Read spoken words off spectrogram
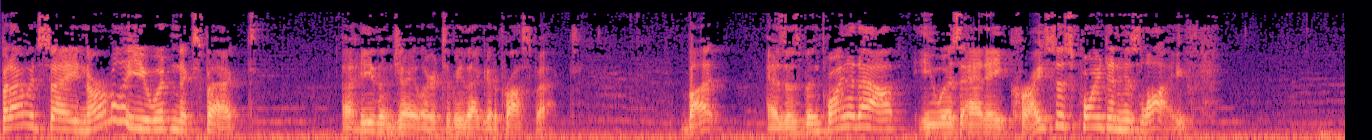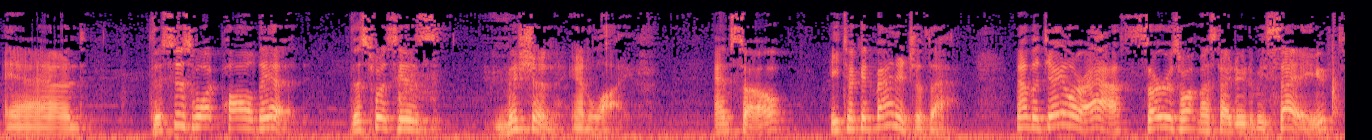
but I would say normally you wouldn't expect a heathen jailer to be that good a prospect. But, as has been pointed out, he was at a crisis point in his life, and this is what Paul did. This was his mission in life. And so, he took advantage of that. Now the jailer asks, Sirs, what must I do to be saved?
